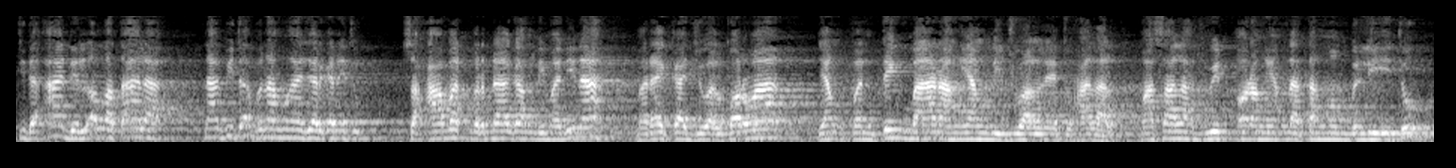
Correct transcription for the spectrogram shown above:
tidak adil Allah Ta'ala. Nabi tak pernah mengajarkan itu. Sahabat berdagang di Madinah, mereka jual korma. Yang penting barang yang dijualnya itu halal. Masalah duit orang yang datang membeli itu,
